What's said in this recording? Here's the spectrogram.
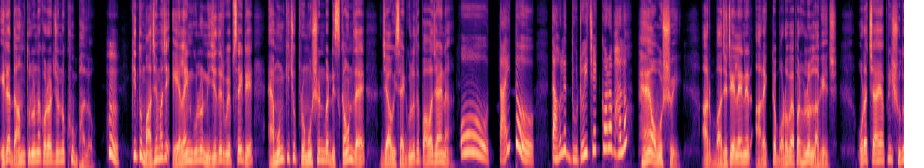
এরা দাম তুলনা করার জন্য খুব ভালো। কিন্তু মাঝে মাঝে এয়ারলাইনগুলো নিজেদের ওয়েবসাইটে এমন কিছু প্রমোশন বা ডিসকাউন্ট দেয় যা ওই সাইটগুলোতে পাওয়া যায় না। ও তাই তো। তাহলে দুটোই চেক করা ভালো? হ্যাঁ অবশ্যই। আর বাজেট এয়ারলাইনের আরেকটা বড় ব্যাপার হলো লাগেজ। ওরা চায় আপনি শুধু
